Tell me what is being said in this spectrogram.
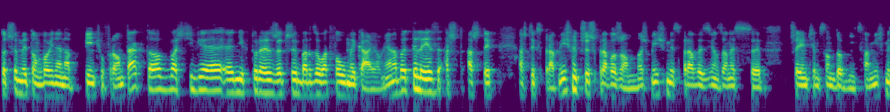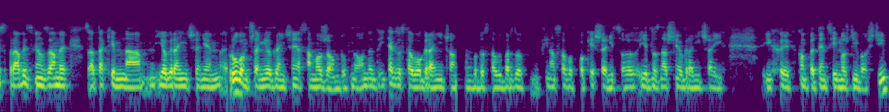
toczymy tą wojnę na pięciu frontach, to właściwie niektóre rzeczy bardzo łatwo umykają, nie? No bo tyle jest aż, aż, tych, aż tych spraw. Mieliśmy przecież praworządność, mieliśmy sprawy związane z przejęciem sądownictwa, mieliśmy sprawy związane z atakiem na i ograniczeniem, próbą przynajmniej ograniczenia samorządów. No one i tak zostały ograniczone, bo dostały bardzo finansowo po kieszeni, co jednoznacznie ogranicza ich, ich kompetencje i możliwości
